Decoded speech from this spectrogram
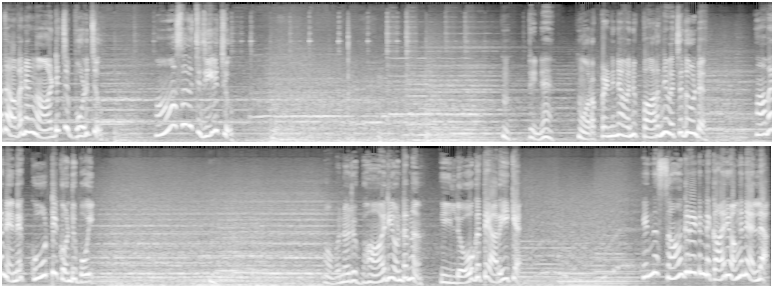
അത് അവനങ്ങ് അടിച്ചു പൊളിച്ചു. ആസ്വദിച്ച് ജീവിച്ചു. പിന്നെ മുറപ്പെണ്ണിനെ അവന് പറഞ്ഞു വെച്ചതുകൊണ്ട് അവൻ എന്നെ കൂട്ടിക്കൊണ്ടുപോയി. അവനൊരു ഭാര്യ ഉണ്ടെന്ന് ഈ ലോകത്തെ അറിയിക്കാൻ. എന്ന് സാഗരേട്ടന്റെ കാര്യം അങ്ങനെയല്ല.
